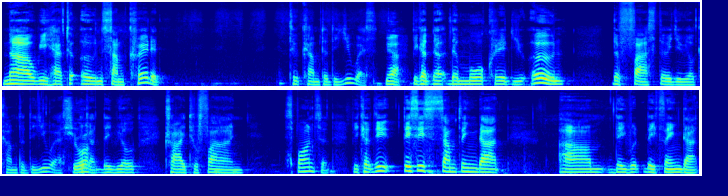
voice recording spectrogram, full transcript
now we have to earn some credit to come to the U.S. Yeah. because the, the more credit you earn, the faster you will come to the U.S. Sure. Because they will try to find sponsor because thi- this is something that um, they would they think that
